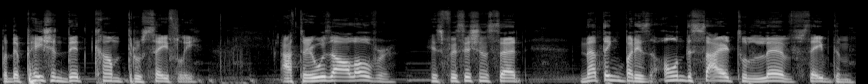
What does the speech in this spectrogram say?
but the patient did come through safely. After it was all over, his physician said nothing but his own desire to live saved him.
